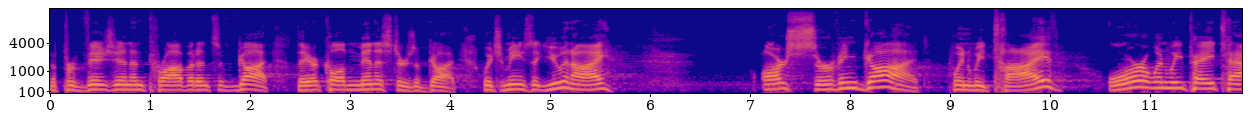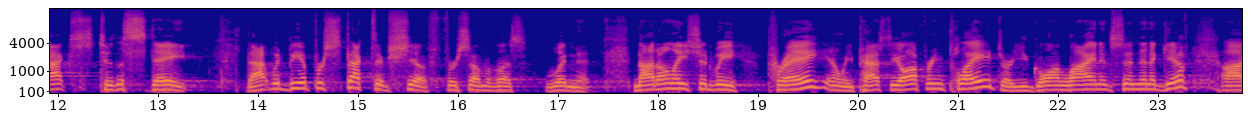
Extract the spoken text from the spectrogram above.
the provision and providence of God. They are called ministers of God, which means that you and I are serving God when we tithe or when we pay tax to the state. That would be a perspective shift for some of us, wouldn't it? Not only should we pray, you know, we pass the offering plate or you go online and send in a gift, uh,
